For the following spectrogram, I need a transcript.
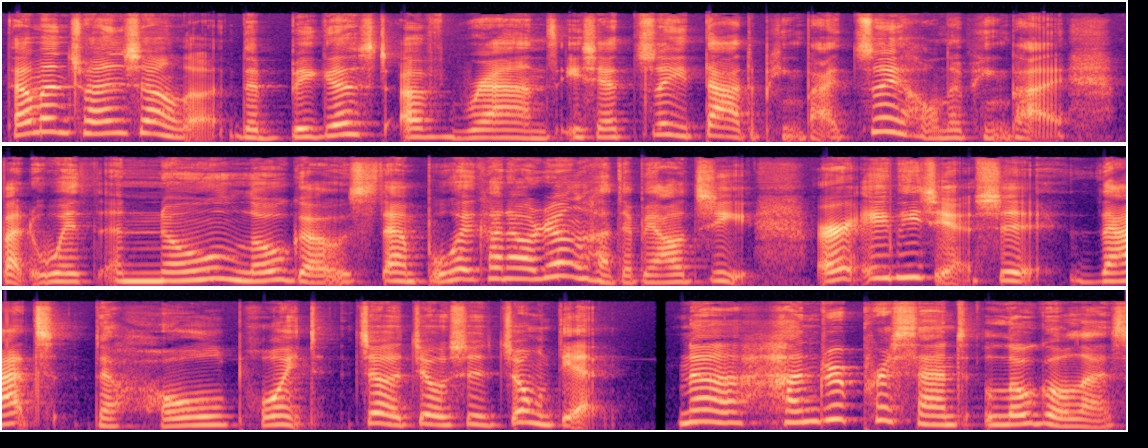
他们穿上了 The biggest of brands 一些最大的品牌、最红的品牌，But with no logos 但不会看到任何的标记。而 AP 解释 That's the whole point，这就是重点。那 hundred percent logoless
